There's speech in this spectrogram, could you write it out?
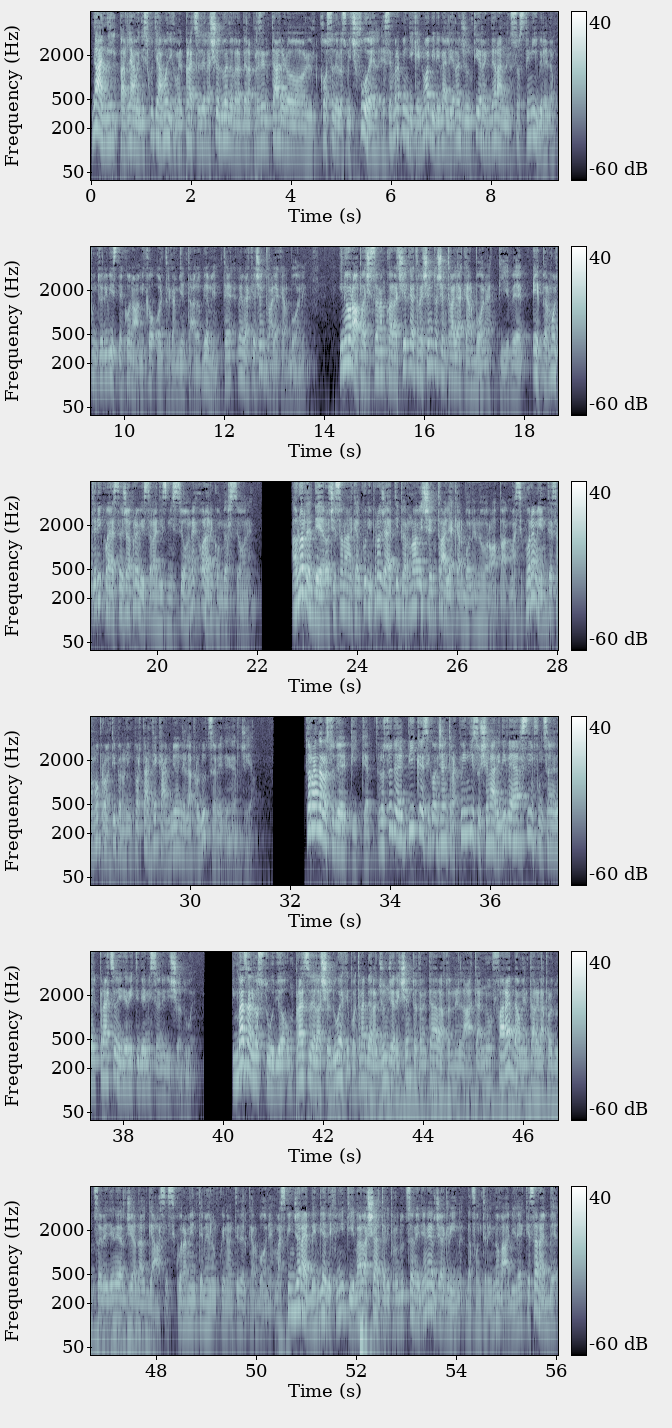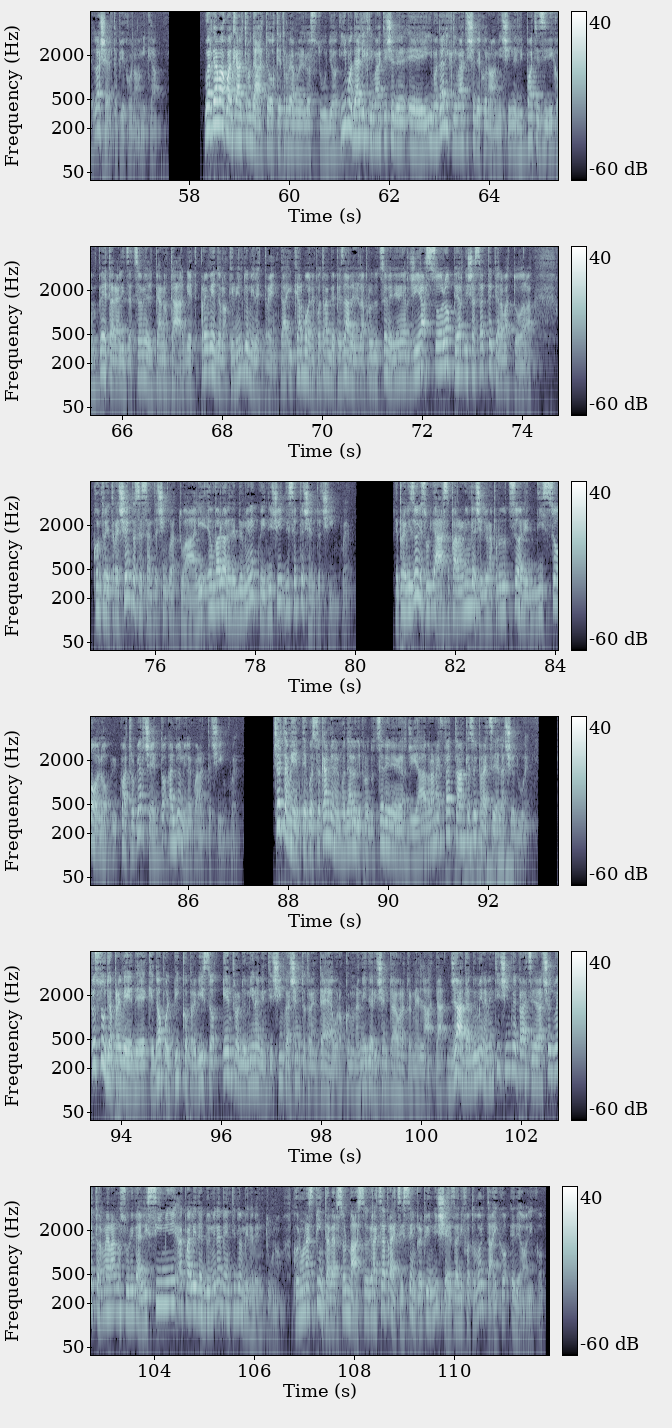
Da anni parliamo e discutiamo di come il prezzo della CO2 dovrebbe rappresentare lo, il costo dello switch fuel e sembra quindi che i nuovi livelli raggiunti renderanno insostenibile da un punto di vista economico, oltre che ambientale ovviamente, le vecchie centrali a carbone. In Europa ci sono ancora circa 300 centrali a carbone attive e per molte di queste è già prevista la dismissione o la riconversione. A onore del vero ci sono anche alcuni progetti per nuove centrali a carbone in Europa, ma sicuramente siamo pronti per un importante cambio nella produzione di energia. Tornando allo studio del PIC, lo studio del PIC si concentra quindi su scenari diversi in funzione del prezzo dei diritti di emissione di CO2. In base allo studio, un prezzo della CO2 che potrebbe raggiungere i 130 euro a tonnellata non farebbe aumentare la produzione di energia dal gas, sicuramente meno inquinante del carbone, ma spingerebbe in via definitiva la scelta di produzione di energia green da fonte rinnovabile, che sarebbe la scelta più economica. Guardiamo a qualche altro dato che troviamo nello studio. I modelli climatici, de, eh, i modelli climatici ed economici, nell'ipotesi di completa realizzazione del piano target, prevedono che nel 2030 il carbone potrebbe pesare nella produzione di energia solo per 17 TWh, contro i 365 attuali e un valore del 2015 di 705. Le previsioni sul gas parlano invece di una produzione di solo il 4% al 2045. Certamente questo cambio nel modello di produzione di energia avrà un effetto anche sui prezzi della CO2. Lo studio prevede che dopo il picco previsto entro il 2025 a 130 euro, con una media di 100 euro a tonnellata, già dal 2025 i prezzi della CO2 torneranno su livelli simili a quelli del 2020-2021, con una spinta verso il basso grazie a prezzi sempre più in discesa di fotovoltaico ed eolico.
